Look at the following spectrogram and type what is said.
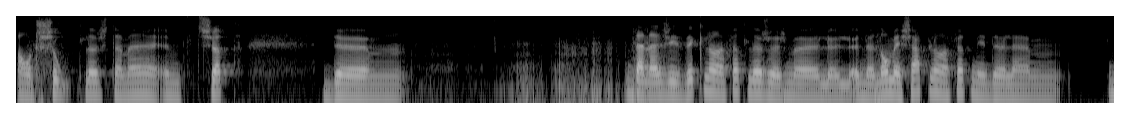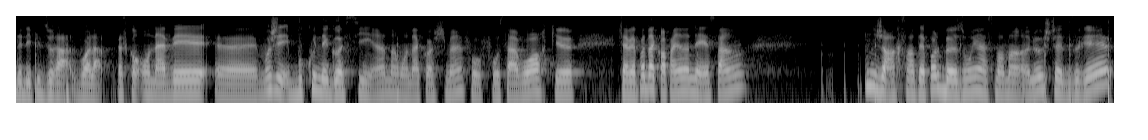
on te shoot, là, justement, une petite shot? De d'analgésique, là, en fait, là, je, me, le, nom m'échappe, fait, mais de la de l'épidurale, voilà. Parce qu'on avait... Euh, moi, j'ai beaucoup négocié hein, dans mon accouchement. Il faut, savoir que j'avais pas d'accompagnant de naissance. J'en ressentais pas le besoin à ce moment-là, je te dirais.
